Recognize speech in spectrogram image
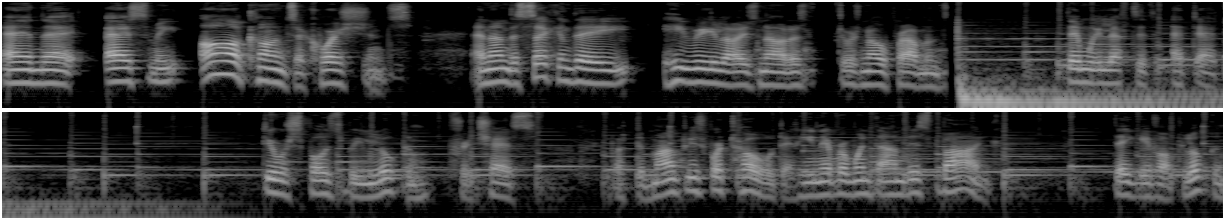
and they asked me all kinds of questions. And on the second day, he realised no, there was no problems. Then we left it at that. They were supposed to be looking for Chess, but the Mounties were told that he never went down this bog. They gave up looking,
